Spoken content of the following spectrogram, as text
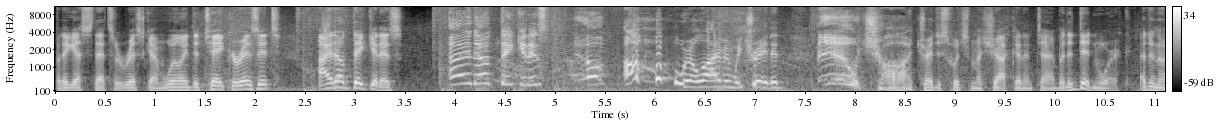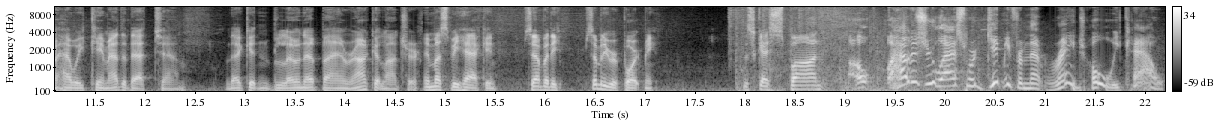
But I guess that's a risk I'm willing to take, or is it? I don't think it is. I don't think it is. Oh, oh we're alive and we traded. Ouch! Oh, I tried to switch to my shotgun in time, but it didn't work. I don't know how we came out of that, um, without getting blown up by a rocket launcher. It must be hacking. Somebody, somebody report me. This guy spawned. Oh, how does your last word get me from that range? Holy cow.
